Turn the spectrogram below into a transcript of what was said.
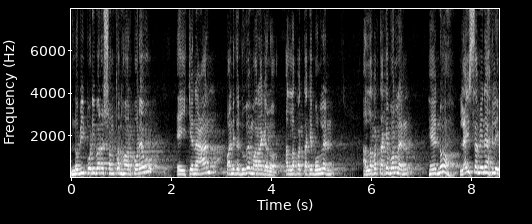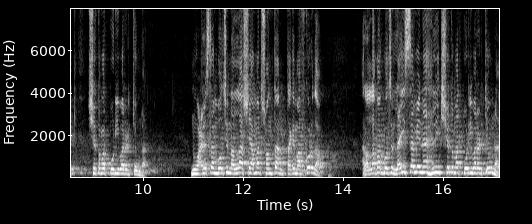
নবী পরিবারের সন্তান হওয়ার পরেও এই কেনান পানিতে ডুবে মারা গেল। আল্লাপাক তাকে বললেন আল্লাপাক তাকে বললেন, হে নো লাইসামিন আহলিক, সে তোমার পরিবারের কেউ না। নু আল ইসলাম বলছেন, আল্লাহ, সে আমার সন্তান, তাকে মাফ করে দাও। আর আল্লাপাক বলছেন লাইসামিন আহলিক, সে তোমার পরিবারের কেউ না।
